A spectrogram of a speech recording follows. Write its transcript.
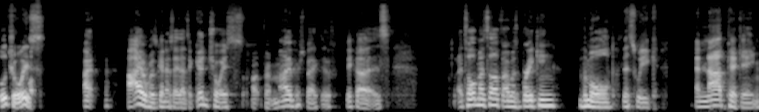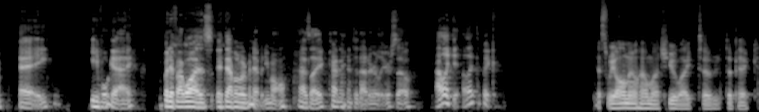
Cool choice. I I was gonna say that's a good choice uh, from my perspective because I told myself I was breaking the mold this week and not picking a evil guy. But if I was, it definitely would have been Ebony Maw, as I kind of hinted at earlier. So I like it. I like the pick. Yes, we all know how much you like to to pick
